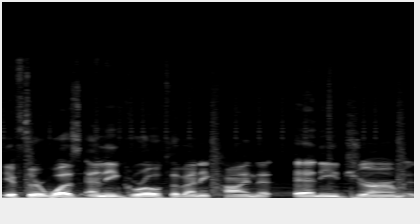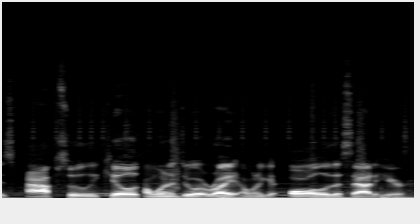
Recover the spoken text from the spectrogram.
if there was any growth of any kind, that any germ is absolutely killed. I wanna do it right. I wanna get all of this out of here.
